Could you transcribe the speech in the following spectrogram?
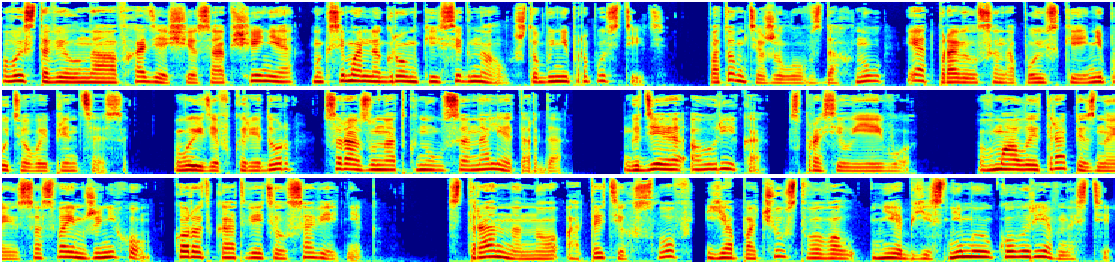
Выставил на входящее сообщение максимально громкий сигнал, чтобы не пропустить. Потом тяжело вздохнул и отправился на поиски непутевой принцессы. Выйдя в коридор, сразу наткнулся на Летарда. «Где Аурика?» — спросил я его. «В малой трапезной со своим женихом», — коротко ответил советник. Странно, но от этих слов я почувствовал необъяснимый укол ревности.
